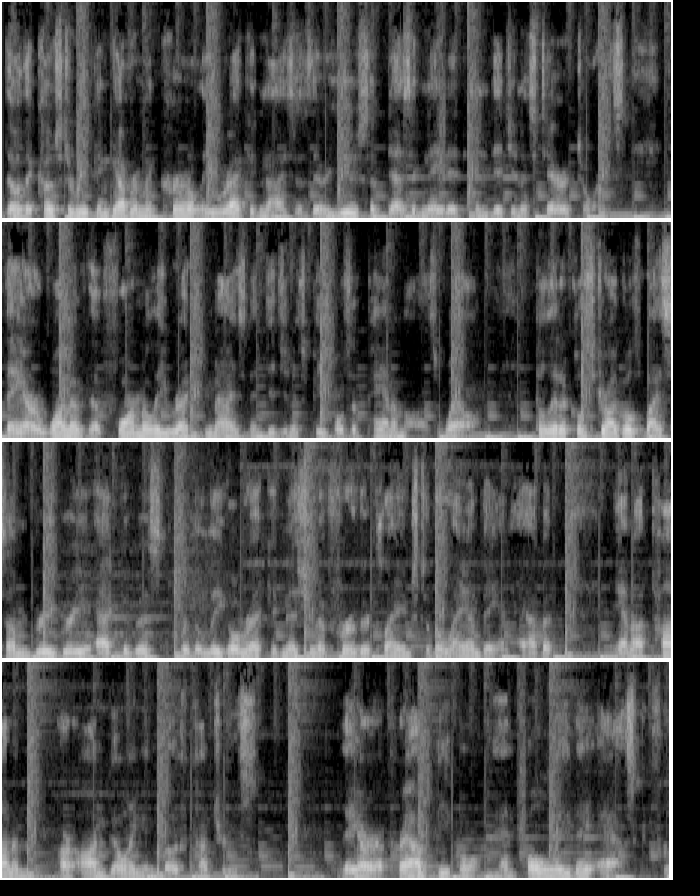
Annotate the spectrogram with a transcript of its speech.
Though the Costa Rican government currently recognizes their use of designated indigenous territories, they are one of the formally recognized indigenous peoples of Panama as well political struggles by some Bribri activists for the legal recognition of further claims to the land they inhabit and autonomy are ongoing in both countries. They are a proud people and only they ask for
